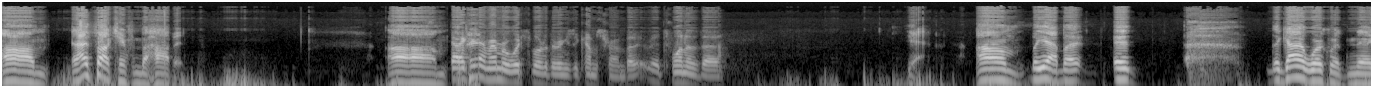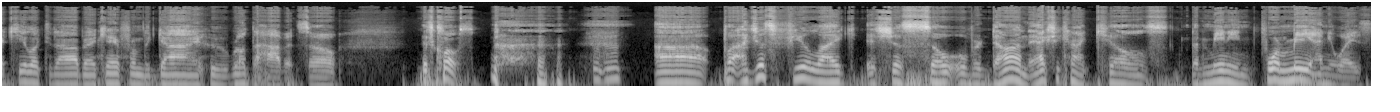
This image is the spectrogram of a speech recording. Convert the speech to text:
Um, and I thought it came from The Hobbit. Um, Yeah, I can't remember which Lord of the Rings it comes from, but it's one of the. Yeah, um, but yeah, but it the guy I work with, Nick, he looked it up and it came from the guy who wrote The Hobbit, so it's close. Mm-hmm. uh, but I just feel like it's just so overdone. It actually kind of kills the meaning for me, anyways.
